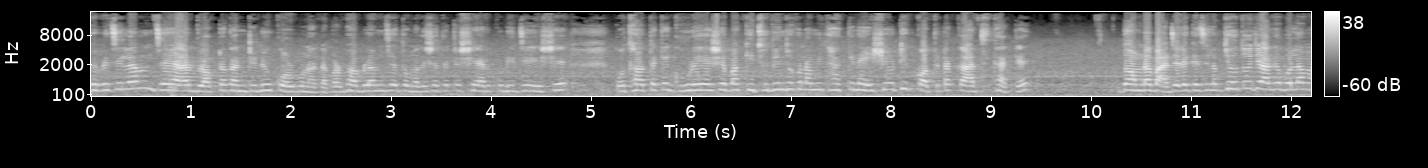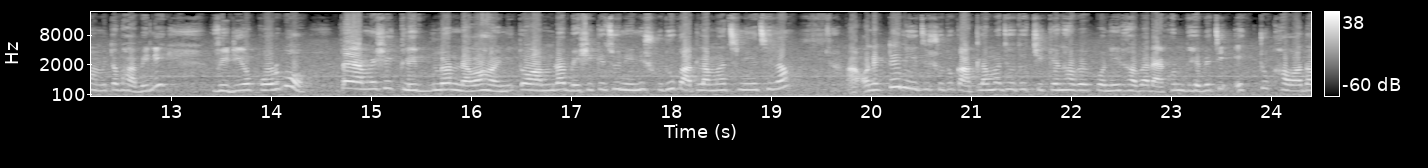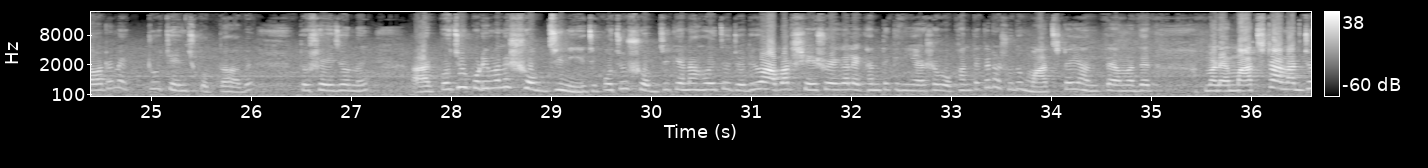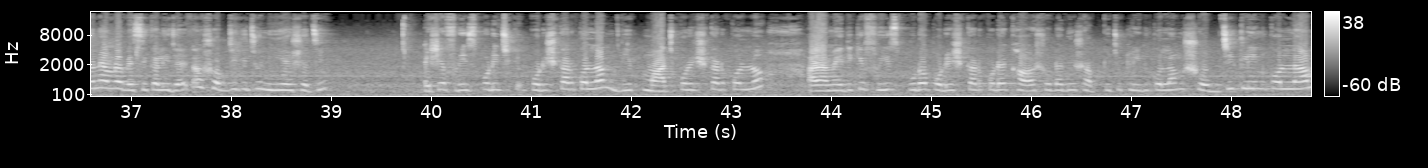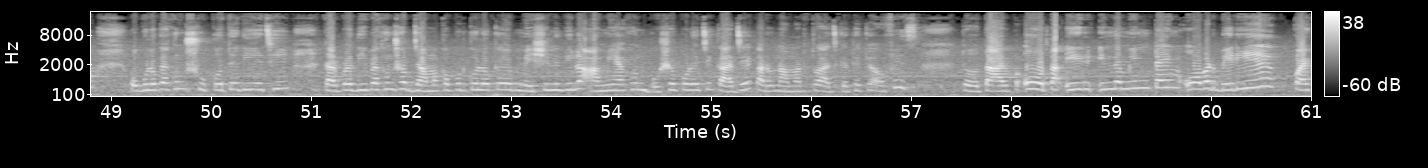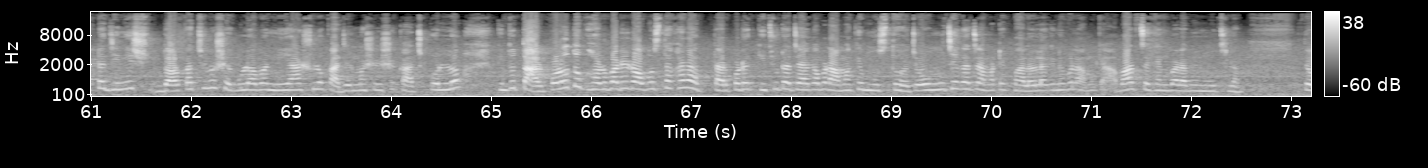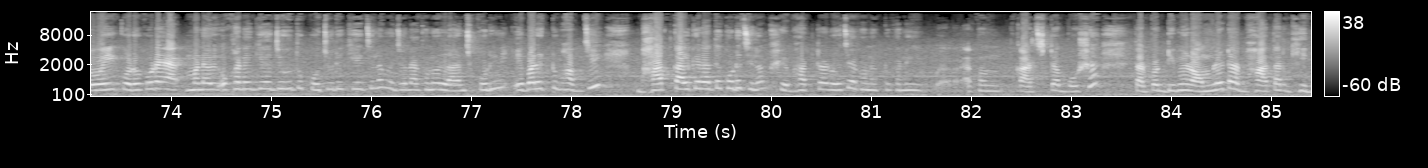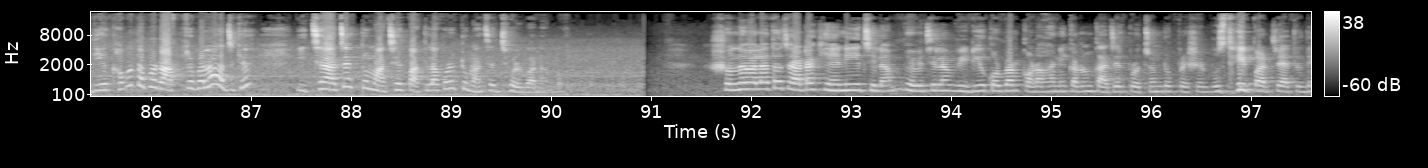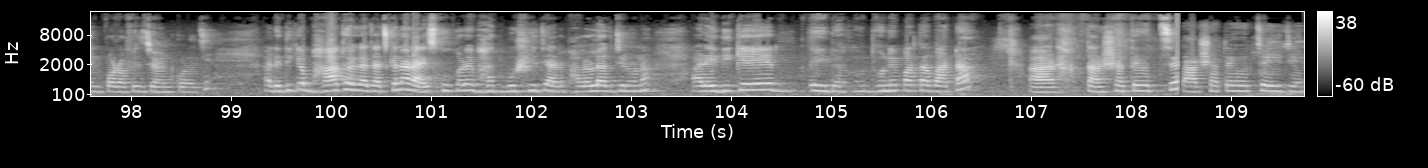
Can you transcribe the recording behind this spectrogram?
ভেবেছিলাম যে আর ব্লগটা কন্টিনিউ করব না। তারপর ভাবলাম যে তোমাদের সাথে একটা শেয়ার করি যে এসে কোথাও থেকে ঘুরে এসে বা কিছুদিন যখন আমি থাকি না, এসেও ঠিক কতটা কাজ থাকে। তো আমরা বাজারে গেছিলাম। যেহেতু যে আগে বললাম, আমি তো ভাবিনি ভিডিও করব, তাই আমি সেই ক্লিপগুলো নেওয়া হয়নি। তো আমরা বেশি কিছু নিইনি, শুধু কাতলা মাছ নিয়েছিলাম। অনেকটাই নিয়েছি, শুধু কাতলা মাছ, যেহেতু চিকেন হবে, পনির হবে। আর এখন ভেবেছি একটু খাওয়া দাওয়াটা না একটু চেঞ্জ করতে হবে। তো সেই জন্যই। আর প্রচুর পরিমাণে সবজি নিয়েছি প্রচুর সবজি কেনা হয়েছে, যদিও আবার শেষ হয়ে গেলে এখান থেকে নিয়ে আসব। ওখান থেকে না শুধু মাছটাই আনতে আমাদের মানে মাছটা আনার জন্য আমরা বেসিক্যালি যাই, তাও সবজি কিছু নিয়ে এসেছি। এসে ফ্রিজ পরিষ্কার করলাম দীপ মাছ পরিষ্কার করল, আর আমি এদিকে ফ্রিজ পুরো পরিষ্কার করে খাওয়া সোডা দিয়ে সব কিছু ক্লিন করলাম, সবজি ক্লিন করলাম, ওগুলোকে এখন শুকোতে দিয়েছি, তারপরে দীপ এখন সব জামা কাপড়গুলোকে মেশিনে দিল, আমি এখন বসে পড়েছি কাজে, কারণ আমার তো আজকে থেকে অফিস তো তারপর ও তা এই ইন দ্য মিন টাইম ও আবার বেরিয়ে কয়েকটা জিনিস দরকার ছিল, সেগুলো আবার নিয়ে আসলো, কাজের মাসে এসে কাজ করল, কিন্তু তারপরেও তো ঘর বাড়ির অবস্থা খারাপ, তারপরে কিছুটা জায়গা আবার আমাকে মুছতে হয়েছে, ও মুছে গেছে আমার ঠিক ভালো লাগেনি বলে আমাকে আবার সেকেন্ডবার আমি মুছলাম। তো ওই করে করে মানে ওখানে গিয়ে যেহেতু কচুরি খেয়েছিলাম, এই জন্য এখনও লাঞ্চ করিনি। এবার একটু ভাবছি, ভাত কালকে রাতে করেছিলাম, সে ভাতটা রয়েছে, এখন একটুখানি এখন কাজটা বসে, তারপর ডিমের অমলেট আর ভাত আর ঘি দিয়ে খাব। তারপর রাত্রেবেলা আজকে ইচ্ছা আছে একটু মাছের পাতলা করে একটু মাছের ঝোল বানাবো। সন্ধ্যাবেলা তো চাটা খেয়ে নিয়েছিলাম, ভেবেছিলাম ভিডিও করবার করা হয়নি, কারণ কাজের প্রচণ্ড প্রেশার বুঝতেই পারছে, এতদিন পর অফিস জয়েন করেছি। আর এদিকে ভাত হয়ে গেছে। আজকে না রাইস কুকারে ভাত বসিয়েছি, আর ভালো লাগছিল না। আর এদিকে এই দেখো, ধনে পাতা বাটা, আর তার সাথে হচ্ছে, তার সাথে হচ্ছে এই যে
